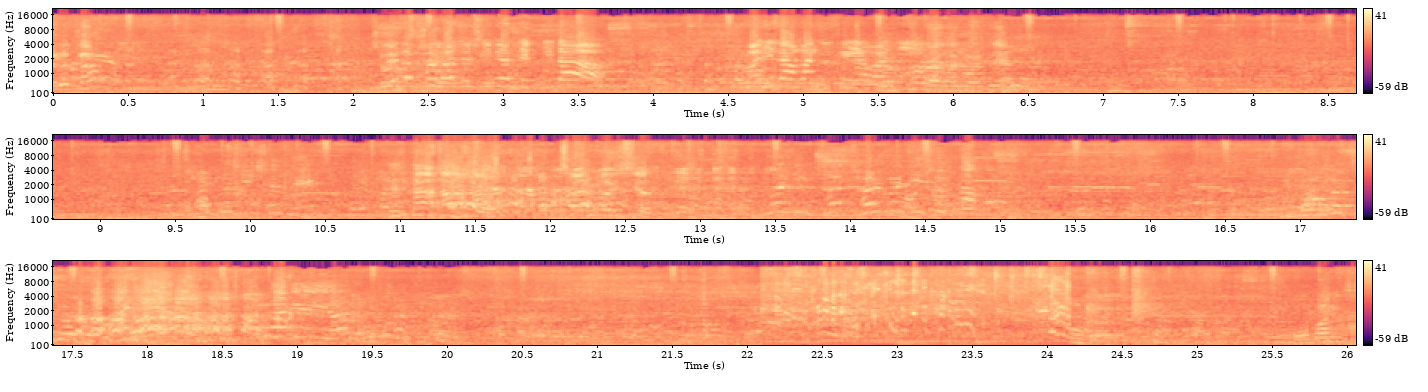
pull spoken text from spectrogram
그럴까? 이거 받아주시면 됩니다. 많이 담아주세요, 많이. 하나 가져갈 때? 젊으셨네. 호박색.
